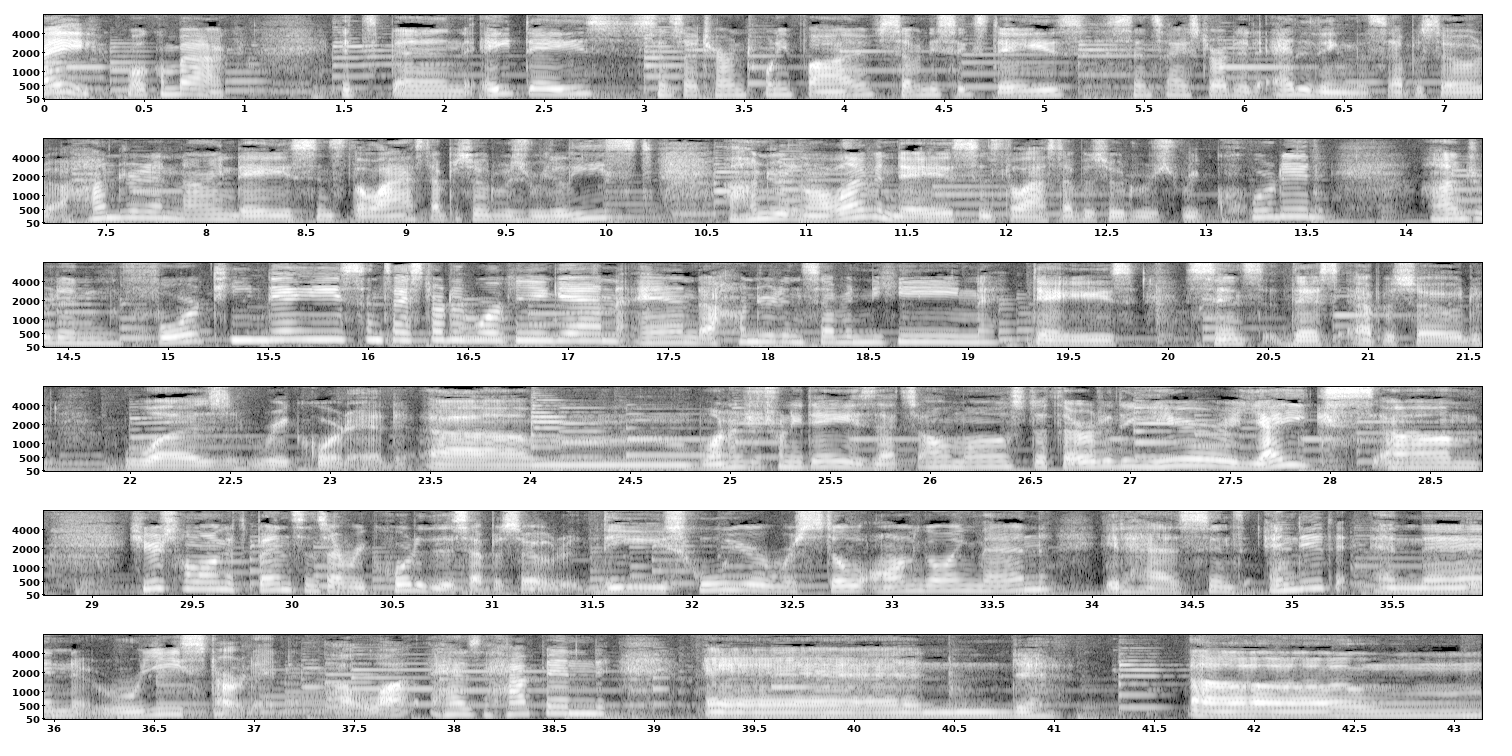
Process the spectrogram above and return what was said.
Hey, welcome back. It's been eight days since I turned 25, 76 days since I started editing this episode, 109 days since the last episode was released, 111 days since the last episode was recorded, 114 days since I started working again, and 117 days since this episode was recorded. Um, 120 days, that's almost a third of the year. Yikes. Um, here's how long it's been since I recorded this episode. The school year was still ongoing then. It has since ended and then restarted. A lot has happened, and. Um,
